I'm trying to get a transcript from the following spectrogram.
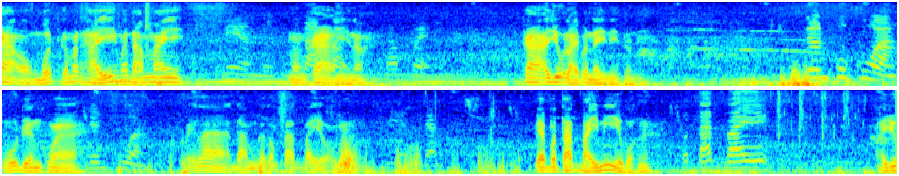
กาออกเบิดก็มาไถมาดำใหม่แม่ นมองกล้านี่เนาะทำไปกาอายุหลายปานใดนี่ตัวนี้ เดือนกูกลัวโอ้เดือนกว่าเดือนกลัวเวลาดำก็ต้องตัดใบออกมาจ้ะแบบบ่ตัดใบมีอยู่บ่ฮะก็ตัดไว้อายุ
